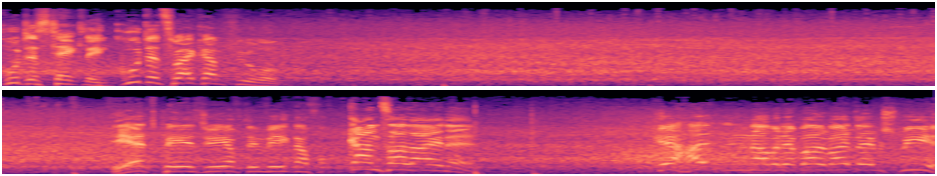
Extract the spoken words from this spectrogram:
Gutes Tackling, gute Zweikampfführung. Jetzt PSG auf dem Weg nach vorne. Ganz alleine. Gehalten, aber der Ball weiter im Spiel.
